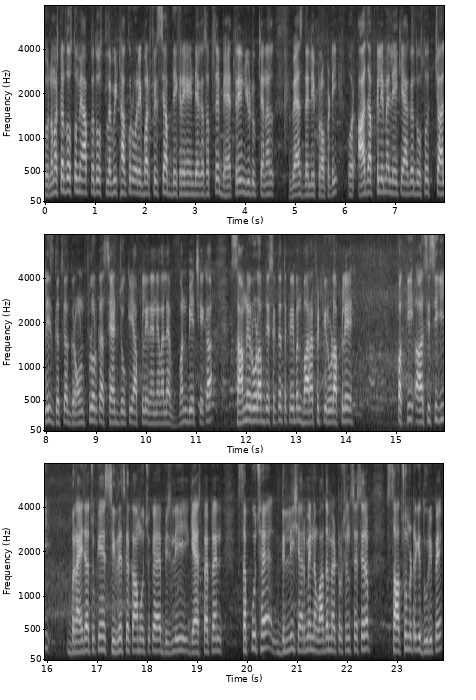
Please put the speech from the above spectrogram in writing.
तो नमस्कार दोस्तों, मैं आपका दोस्त लवी ठाकुर और एक बार फिर से आप देख रहे हैं इंडिया का सबसे बेहतरीन YouTube channel West Delhi property. और आज आपके लिए मैं लेके आ गया दोस्तों 40 गज का ग्राउंड फ्लोर का सेट जो कि आपके लिए रहने वाला है वन बी का। सामने रोड आप देख सकते हैं, तकरीबन बारह फीट की रोड आपके लिए पक्की आर की बनाए जा चुके हैं। सीवरेज का काम हो चुका है, बिजली, गैस पाइपलाइन सब कुछ है। दिल्ली शहर में नवादा मेट्रो स्टेशन से सिर्फ़ 700 मीटर की दूरी पे।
